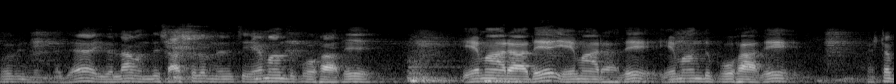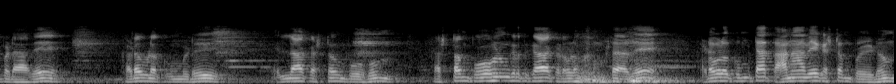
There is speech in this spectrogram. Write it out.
கோவிந்தம் பஜ. இதெல்லாம் வந்து சாஸ்திரம் நினச்சி ஏமாந்து போகாதே. ஏமாறாதே ஏமாறாதே. ஏமாந்து போகாதே. கஷ்டப்படாதே. கடவுளை கும்பிடு. எல்லா கஷ்டமும் போகும். கஷ்டம் போகணுங்கிறதுக்காக கடவுளை கும்பிடாதே. கடவுளை கும்பிட்டா தானாகவே கஷ்டம் போயிடும்.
